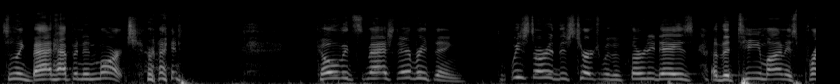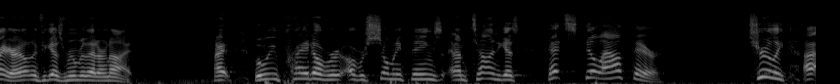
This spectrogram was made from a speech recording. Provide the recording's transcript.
Something bad happened in March, right? COVID smashed everything. We started this church with the 30 days of the T minus prayer. I don't know if you guys remember that or not. Right? But we prayed over, over so many things, and I'm telling you guys, that's still out there. Truly, I,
